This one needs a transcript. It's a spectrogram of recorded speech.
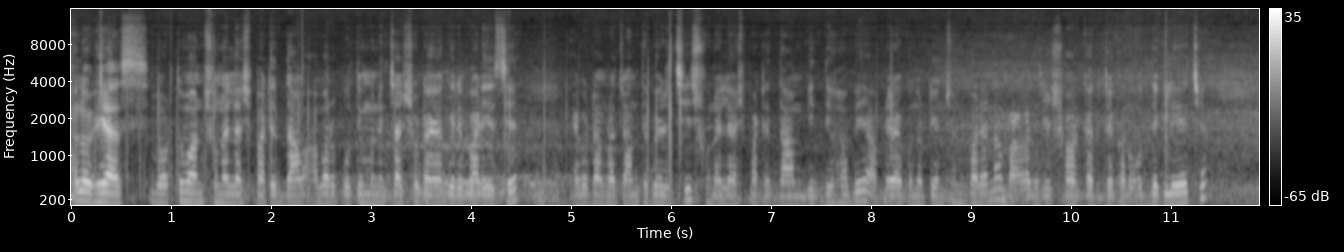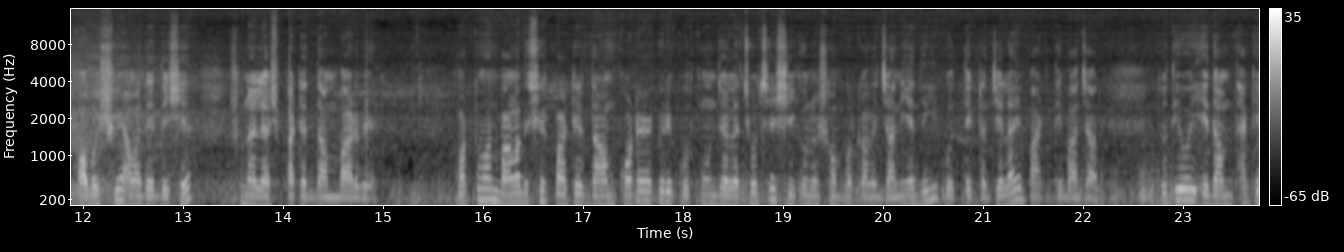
হ্যালো ভিয়াস, বর্তমান সোনালী পাটের দাম আবারও প্রতি মনে চারশো টাকা করে বাড়িয়েছে। এগুলো আমরা জানতে পেরেছি, সোনালী পাটের দাম বৃদ্ধি হবে, আপনারা কোনো টেনশন করে না, বাংলাদেশের সরকার যে কোনো উদ্যোগ নিয়েছে, অবশ্যই আমাদের দেশে সোনালী পাটের দাম বাড়বে। বর্তমান বাংলাদেশের পাটের দাম ক টাকা করে কোন কোন জেলায় চলছে, সেগুলো সম্পর্কে আমি জানিয়ে দিই, প্রত্যেকটা জেলায় বাড়তি বাজার। যদিও এ দাম থাকে,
